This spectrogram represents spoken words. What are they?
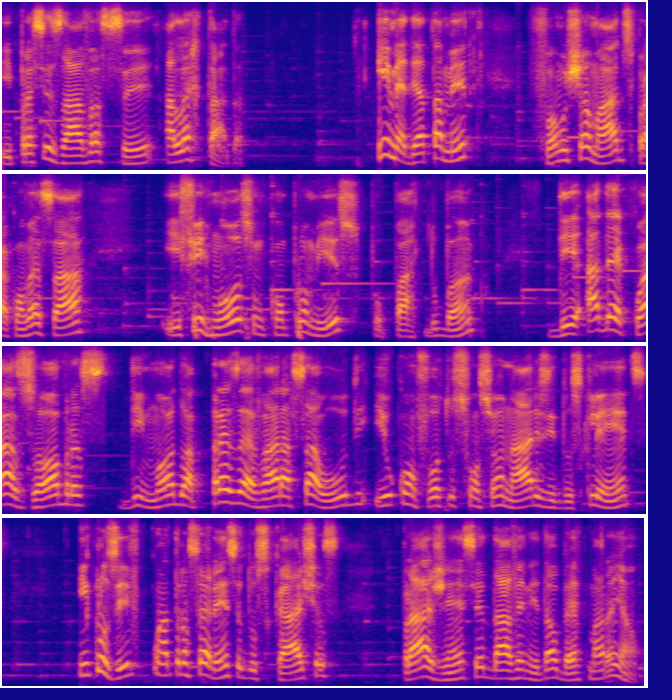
e precisava ser alertada. Imediatamente fomos chamados para conversar e firmou-se um compromisso por parte do banco de adequar as obras de modo a preservar a saúde e o conforto dos funcionários e dos clientes, inclusive com a transferência dos caixas para a agência da Avenida Alberto Maranhão.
